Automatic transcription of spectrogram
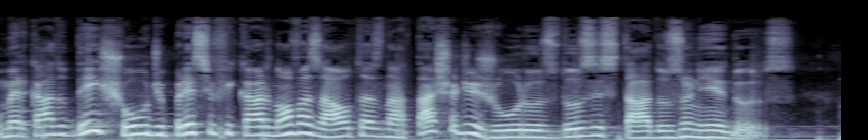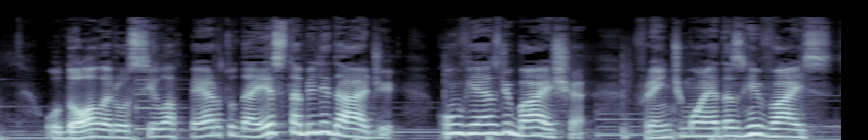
o mercado deixou de precificar novas altas na taxa de juros dos Estados Unidos. O dólar oscila perto da estabilidade, com viés de baixa, frente moedas rivais,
